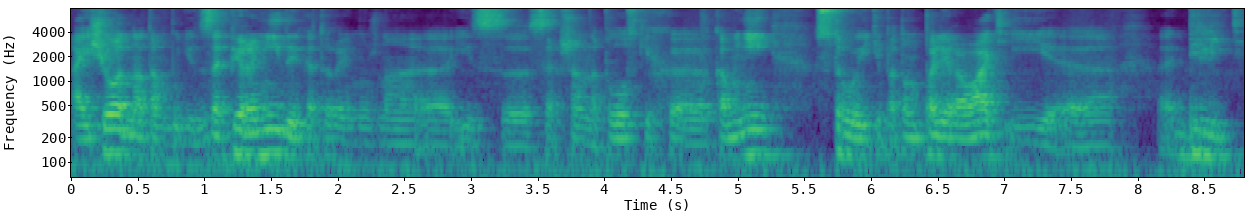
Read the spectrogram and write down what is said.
А еще одна там будет за пирамиды, которые нужно э, из э, совершенно плоских камней строить и потом полировать и белить.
